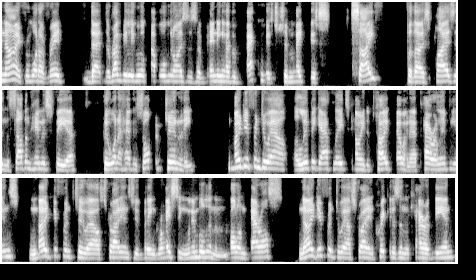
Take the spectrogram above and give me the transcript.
know from what I've read that the Rugby League World Cup organisers are bending over backwards to make this safe for those players in the Southern Hemisphere who want to have this opportunity no different to our Olympic athletes going to Tokyo and our Paralympians. No different to our Australians who've been gracing Wimbledon and Roland Garros. No different to our Australian cricketers in the Caribbean.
